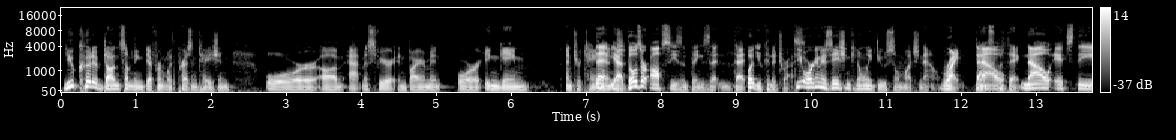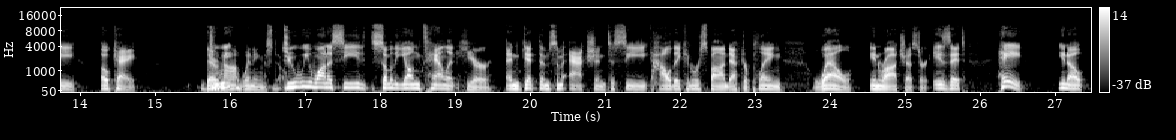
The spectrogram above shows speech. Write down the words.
You could have done something different with presentation or um, atmosphere, environment, or in-game entertainment. That, yeah, those are off-season things that that but you can address. The organization can only do so much now. right. That's now, the thing. Now it's the okay. They're we- not winning still. Do we want to see some of the young talent here and get them some action to see how they can respond after playing well in Rochester? Is it, hey, you know,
